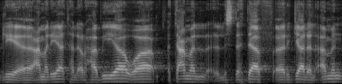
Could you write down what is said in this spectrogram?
لعملياتها الإرهابية وتعمل لاستهداف رجال الأمن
